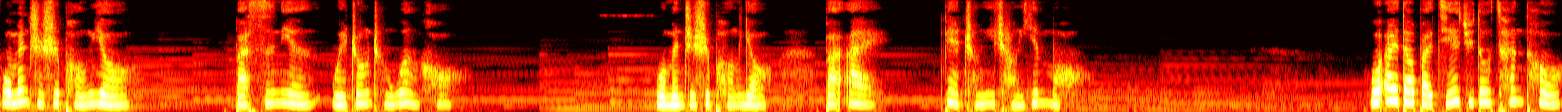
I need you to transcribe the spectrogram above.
我们只是朋友，把思念伪装成问候。我们只是朋友，把爱变成一场阴谋。我爱到把结局都参透，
